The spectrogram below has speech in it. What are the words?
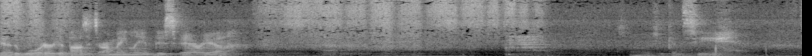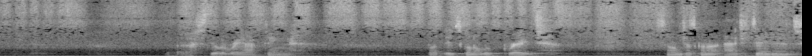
Yeah, the water deposits are mainly in this area. So as you can see, uh, still reacting, but it's gonna look great. So I'm just gonna agitate it,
